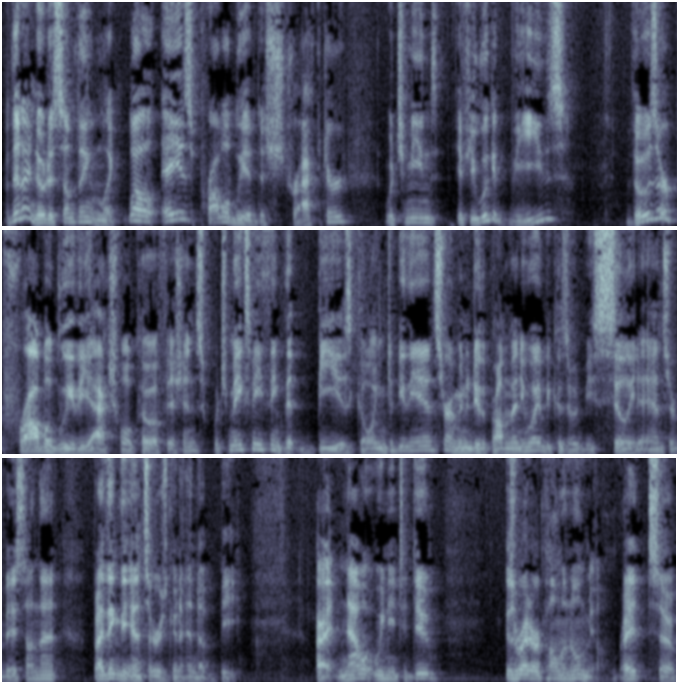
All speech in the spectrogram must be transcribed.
But then I noticed something. I'm like, well, a is probably a distractor, which means if you look at these, those are probably the actual coefficients, which makes me think that B is going to be the answer. I'm going to do the problem anyway because it would be silly to answer based on that, but I think the answer is going to end up B. All right, now what we need to do is write our polynomial, right? So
